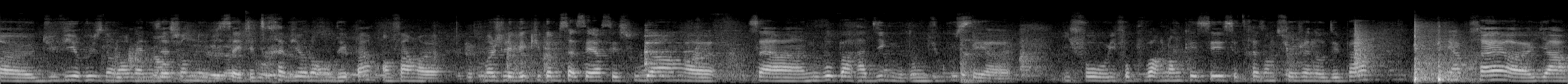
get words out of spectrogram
euh, du virus dans l'organisation de nos vies, ça a été très violent au départ. Enfin, euh, moi je l'ai vécu comme ça, c'est-à-dire c'est soudain, c'est un nouveau paradigme, donc du coup c'est, il, faut, il faut pouvoir l'encaisser, c'est très anxiogène au départ. Et après, il y a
